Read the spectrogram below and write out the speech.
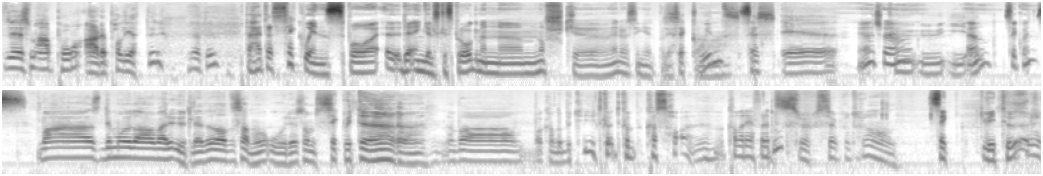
det som er på, er det paljetter det heter? Det heter sequins på eh, det engelske språk, men eh, norsk eh, er det ikke paljetter. Sequins? Ikke det? Ja, S-E-Q-U-I-N? sequins. Hva- Det må jo da være utledet av det samme ordet som sequitur. Hva, hva kan det bety? Hva, hva, hva, var det for et ord? Sekretær. Sekvitør?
